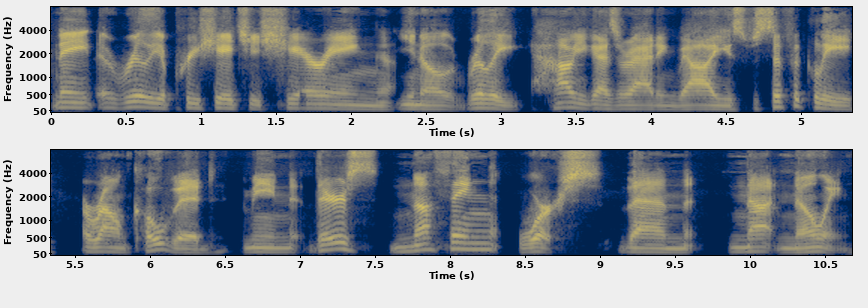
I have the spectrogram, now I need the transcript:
Nate, I really appreciate you sharing, you know, really how you guys are adding value specifically around COVID. I mean, there's nothing worse than not knowing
